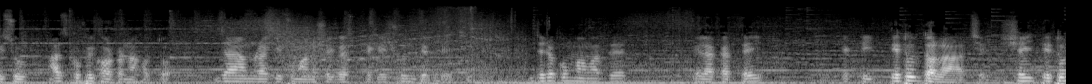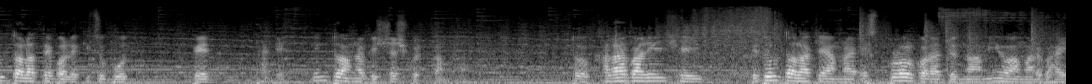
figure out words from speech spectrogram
কিছু আজগুবি ঘটনা হতো, যা আমরা কিছু মানুষের কাছ থেকে শুনতে পেয়েছি। যেরকম আমাদের এলাকাতেই একটি তেঁতুলতলা আছে, সেই তেঁতুলতলাতে বলে কিছু ভূত পেট থাকে, কিন্তু আমরা বিশ্বাস করতাম না। তো খালার বাড়ির সেই তেঁতুলতলাকে আমরা এক্সপ্লোর করার জন্য আমিও আমার ভাই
